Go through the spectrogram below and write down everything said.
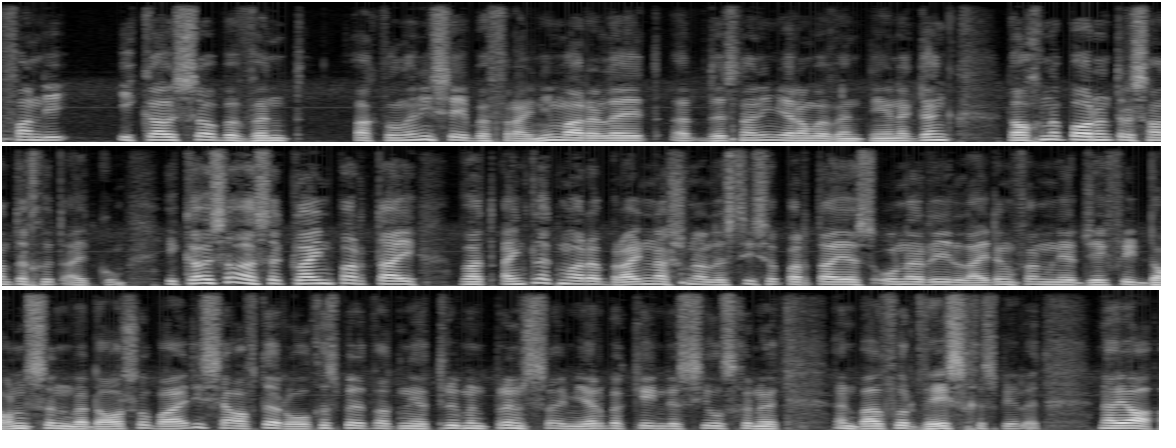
van die ICOSA bewind ek wil nou nie sê bevry nie, maar hulle het uh, dis nou nie meer aan bewind nie en ek dink daar gaan 'n paar interessante goed uitkom. Ikosa is 'n klein party wat eintlik maar 'n brein nasionalistiese party is onder die leiding van meneer Jeffrey Donson wat daarso baie dieselfde rol gespeel het wat meneer Truman Prince sy meer bekende sielsgenoot in Beaufort Wes gespeel het. Nou ja,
